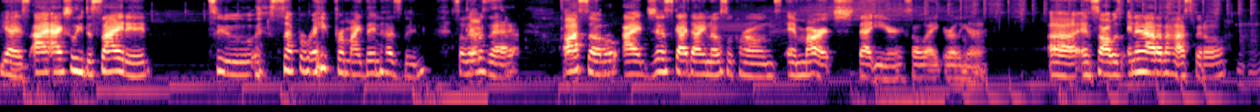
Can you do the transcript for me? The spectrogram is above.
Yes, I actually decided to separate from my then husband. So there was that. Okay. Also, I just got diagnosed with Crohn's in March that year, so like earlier. Mm-hmm. Uh, and so I was in and out of the hospital. Mm-hmm.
